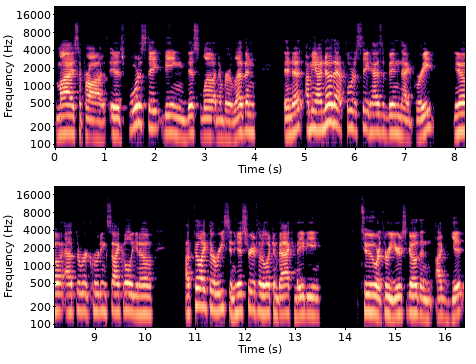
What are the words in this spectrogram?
my surprise is Florida State being this low at number 11. And that, I mean, I know that Florida State hasn't been that great, you know, at the recruiting cycle. You know, I feel like their recent history, if they're looking back maybe two or three years ago, then I get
